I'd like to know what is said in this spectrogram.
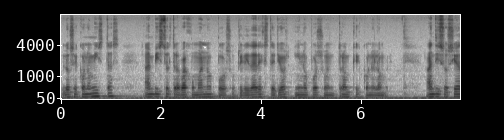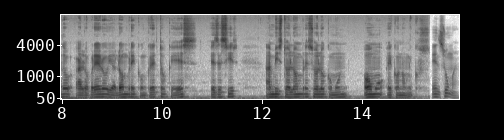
Los economistas han visto el trabajo humano por su utilidad exterior y no por su entronque con el hombre han disociado al obrero y al hombre concreto que es, es decir, han visto al hombre solo como un homo económicos. En suma,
